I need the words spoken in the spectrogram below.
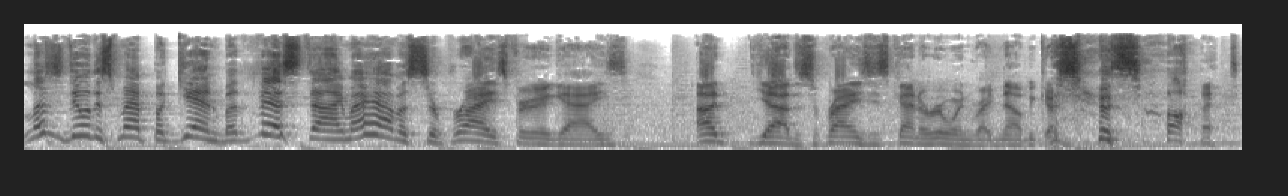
Let's do this map again, but this time I have a surprise for you guys. Uh, yeah, the surprise is kind of ruined right now because you saw it.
